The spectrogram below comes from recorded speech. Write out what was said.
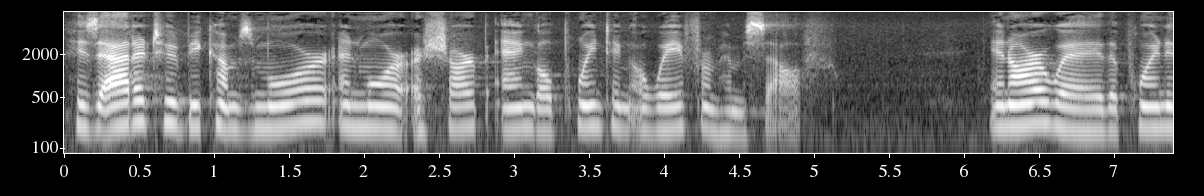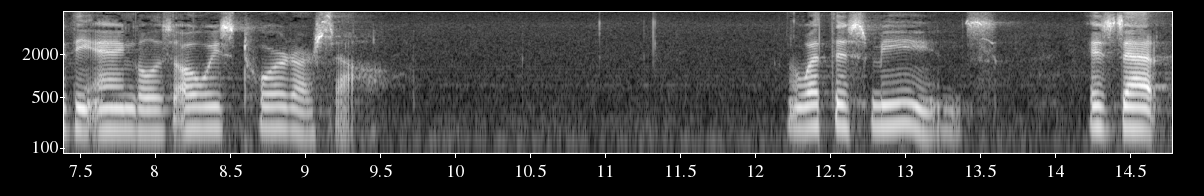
his attitude becomes more and more a sharp angle pointing away from himself. In our way, the point of the angle is always toward ourselves. What this means is that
